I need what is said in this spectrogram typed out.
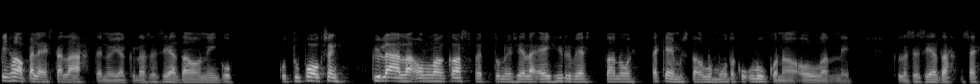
pihapeleistä lähtenyt ja kyllä se sieltä on niin kuin, kun Tupoksen kylällä ollaan kasvettu, niin siellä ei hirveästi tota, tekemistä ollut muuta kuin ulkona olla, niin kyllä se sieltä se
